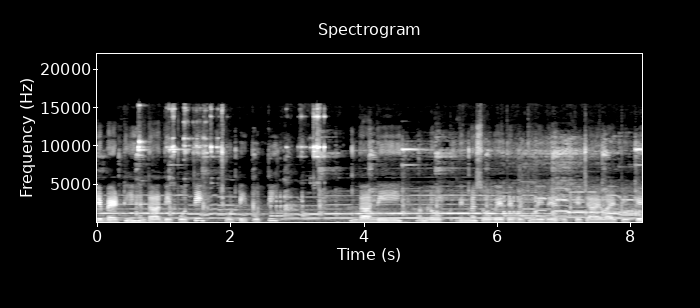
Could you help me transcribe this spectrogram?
ये बैठी हैं दादी पोती छोटी पोती दादी हम लोग दिन में सो गए थे फिर थोड़ी देर उठ के चाय वाय पी के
